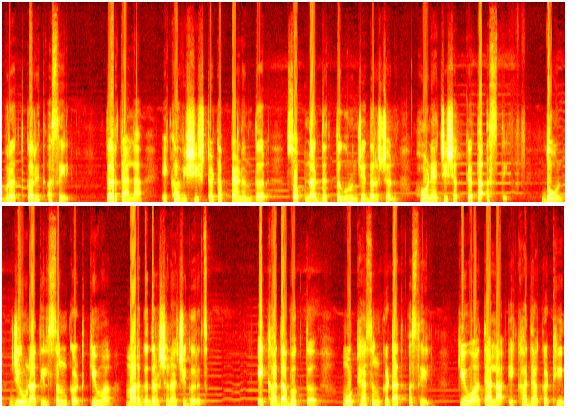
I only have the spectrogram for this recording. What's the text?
व्रत करीत असेल तर त्याला एका विशिष्ट टप्प्यानंतर स्वप्नात दत्तगुरूंचे दर्शन होण्याची शक्यता असते. दोन जीवनातील संकट किंवा मार्गदर्शनाची गरज. एखादा भक्त मोठ्या संकटात असेल किंवा त्याला एखाद्या कठीण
